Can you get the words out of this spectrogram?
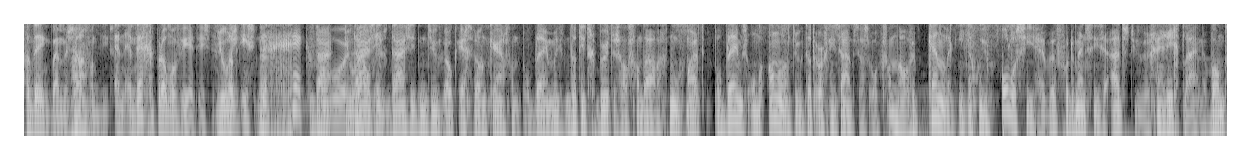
dan denk ik bij mezelf, ah. van die, en, en weggepromoveerd is... dat is te gek daar, voor woorden. Daar zit, daar zit natuurlijk ook echt wel een kern van het probleem. Dat dit gebeurt is al schandalig genoeg. Maar het probleem is onder andere natuurlijk... dat organisaties als Oxfam Novib kennelijk niet een goede policy hebben... voor de mensen die ze uitsturen, geen richtlijnen. Want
